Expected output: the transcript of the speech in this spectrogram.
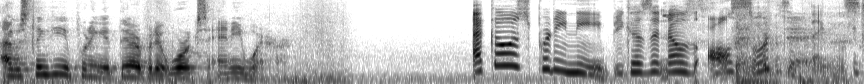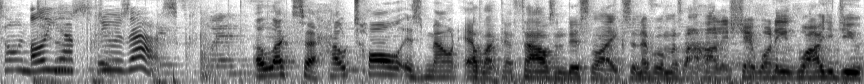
I was thinking of putting it there, but it works anywhere. Echo is pretty neat because it knows all sorts of things. All you have to do is ask. Alexa, how tall is Mount Everest? like a thousand dislikes, and everyone was like, "Holy shit! What? Do you, why did you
